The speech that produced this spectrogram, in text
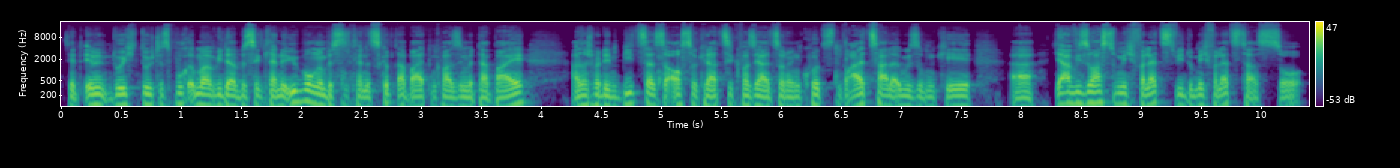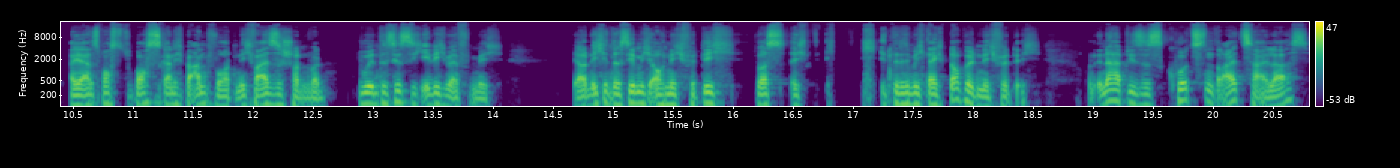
sie hat im, durch, durch das Buch immer wieder ein bisschen kleine Übungen, ein bisschen kleine Skriptarbeiten quasi mit dabei. Also bei den Beats dann ist es auch so, okay, da hat sie quasi halt so einen kurzen Dreizeiler irgendwie so, okay, äh, ja, wieso hast du mich verletzt, wie du mich verletzt hast? So, ah ja, das brauchst du brauchst es gar nicht beantworten, ich weiß es schon, weil du interessierst dich eh nicht mehr für mich. Ja, und ich interessiere mich auch nicht für dich. Du hast, ich, ich, ich interessiere mich gleich doppelt nicht für dich. Und innerhalb dieses kurzen Dreizeilers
